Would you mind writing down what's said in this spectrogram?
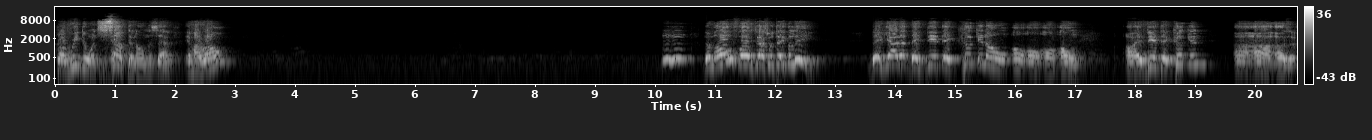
Because we doing something on the Sabbath. Am I wrong? Mm-hmm. Them old folks, that's what they believe. They got up, they did their cooking on, on, on, on, on uh, they did their cooking, uh, uh, uh,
